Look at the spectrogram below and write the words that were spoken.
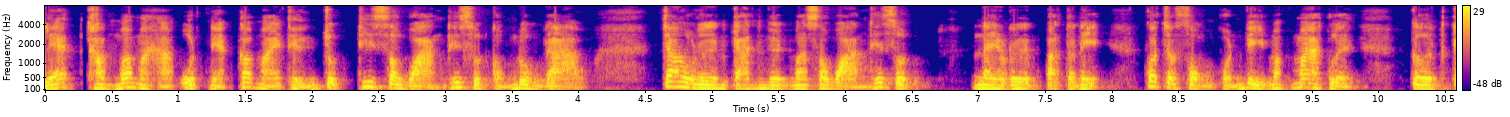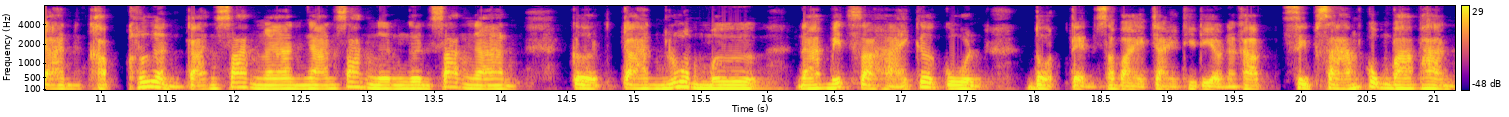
และคำว่ามหาอุดเนี่ยก็หมายถึงจุดที่สว่างที่สุดของดวงดาว เจ้าเรือนการเงินมาสว่างที่สุด ในเรือนปัตตนิก็จะส่งผลดีมากๆเลย เกิดการขับเคลื่อนการสร้างงาน งานสร้างเงินเงินสร้างงาน เกิดการร่วมมือนะมิตรสหายเกื้อกูล โดดเด่นสบายใจทีเดียวนะครับ 13 กุมภาพันธ์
